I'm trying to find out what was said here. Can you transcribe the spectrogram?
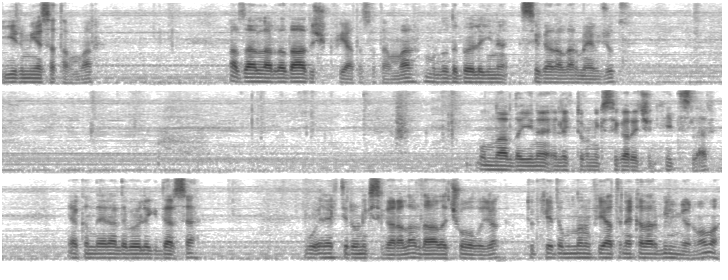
20'ye satan var. Pazarlarda daha düşük fiyata satan var. Burada da böyle yine sigaralar mevcut. Bunlar da yine elektronik sigara için hitsler. Yakında herhalde böyle giderse bu elektronik sigaralar daha da çoğalacak. Türkiye'de bunların fiyatı ne kadar bilmiyorum ama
